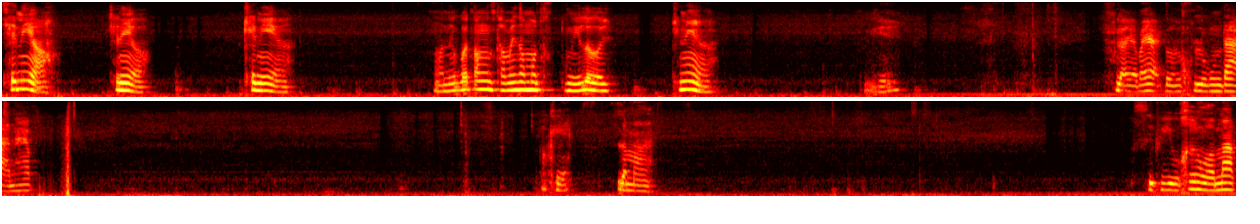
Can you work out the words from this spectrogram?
แค่นี้เหรอแค่นี้เหรอแค่นี้เหรออ๋อนึกว่าต้องทำให้ทั้งหมดตรงนี้เลยแค่นี้เหรอโอเคเราอย่าไม่อยากโดนคุณลุงด่านะครับโอเคเรามา CPU เครื่องร้อนมาก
